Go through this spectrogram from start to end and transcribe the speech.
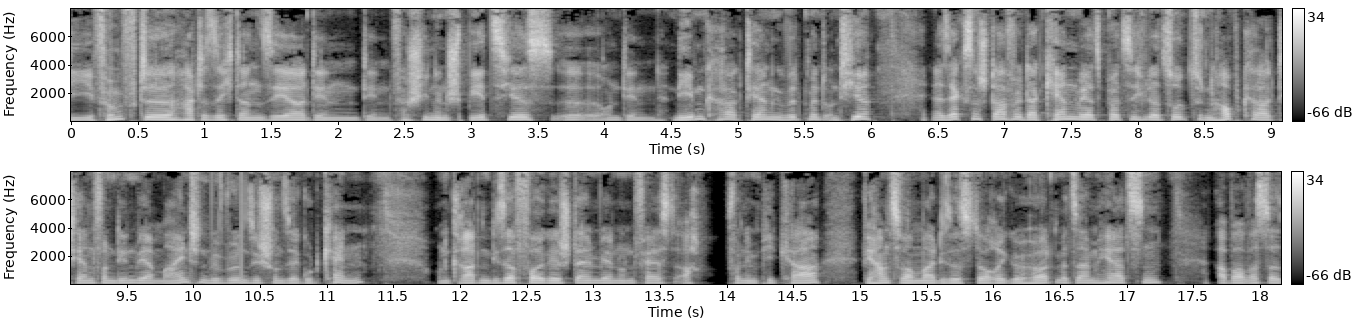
Die fünfte hatte sich dann sehr den, den verschiedenen Spezies äh, und den Nebencharakteren gewidmet. Und hier in der sechsten Staffel, da kehren wir jetzt plötzlich wieder zurück zu den Hauptcharakteren, von denen wir meinten, wir würden sie schon sehr gut kennen. Und gerade in dieser Folge stellen wir nun fest, ach, von dem Picard, wir haben zwar mal diese Story gehört mit seinem Herzen, aber was da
